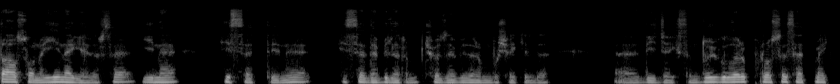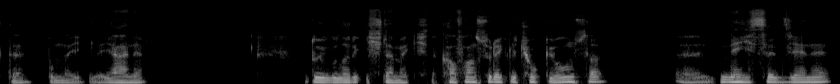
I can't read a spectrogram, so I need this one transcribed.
daha sonra yine gelirse yine hissettiğini hissedebilirim, çözebilirim bu şekilde e, diyeceksin. Duyguları proses etmek de bununla ilgili. Yani duyguları işlemek işte. Kafan sürekli çok yoğunsa e, ne hissedeceğini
